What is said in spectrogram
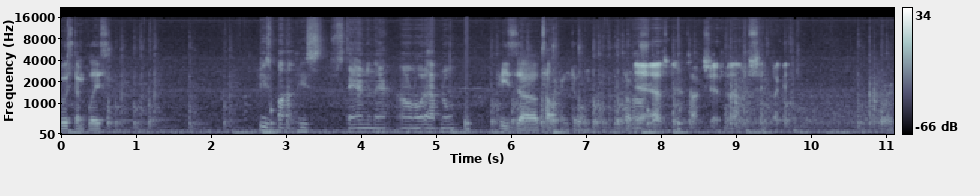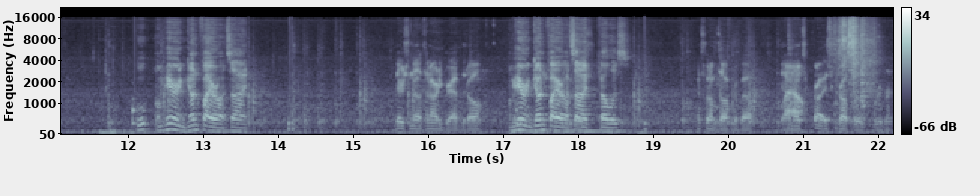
Boost him, please. He's behind, he's standing there. I don't know what happened to him. He's uh, talking to him. Talking Yeah, I shit. was gonna talk shit, but I'm just saying fuck it. Oop, I'm hearing gunfire outside. There's nothing. I already grabbed it all. I'm hearing gunfire outside, fellas. That's what I'm talking about. Yeah, Wow. it's, across, it's across the river.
